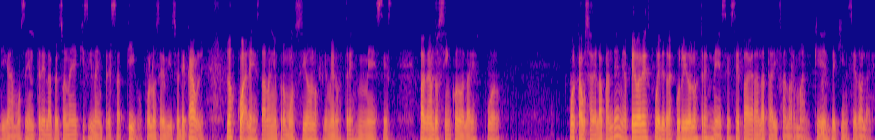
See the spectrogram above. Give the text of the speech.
digamos, entre la persona X y la empresa Tigo por los servicios de cable, los cuales estaban en promoción los primeros tres meses pagando 5 dólares por por causa de la pandemia, pero después de transcurridos los tres meses se pagará la tarifa normal, que es de 15 dólares.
